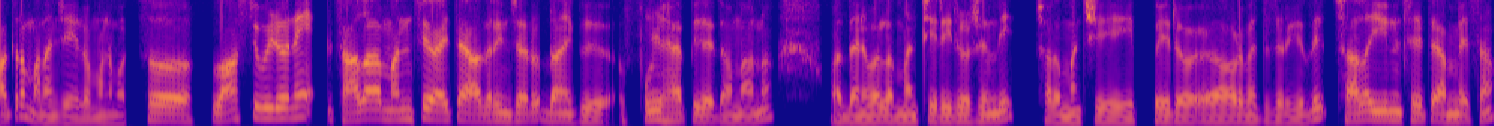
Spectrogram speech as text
మాత్రం మనం చేయలేము అనమాట సో లాస్ట్ వీడియోని చాలా మంచిగా అయితే ఆదరించారు. దానికి ఫుల్ హ్యాపీగా అయితే ఉన్నాను. దానివల్ల మంచి రీచ్ వచ్చింది చాలా మంచి పేరు రావడం అయితే జరిగింది. చాలా యూనిట్స్ అయితే అమ్మేసాం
